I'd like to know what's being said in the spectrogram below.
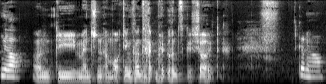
Ja. Und die Menschen haben auch den Kontakt mit uns gescheut. Genau.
